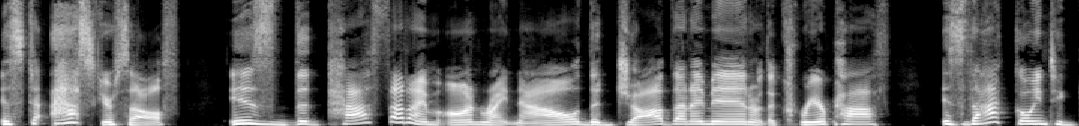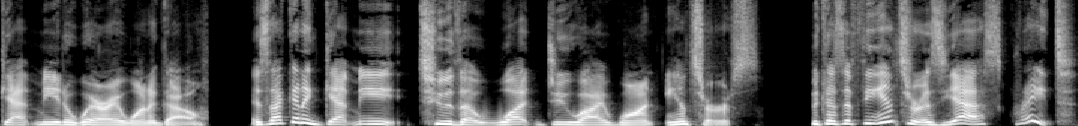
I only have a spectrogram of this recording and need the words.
is to ask yourself is the path that I'm on right now, the job that I'm in, or the career path, is that going to get me to where I want to go? Is that going to get me to the what do I want answers? Because if the answer is yes, great.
